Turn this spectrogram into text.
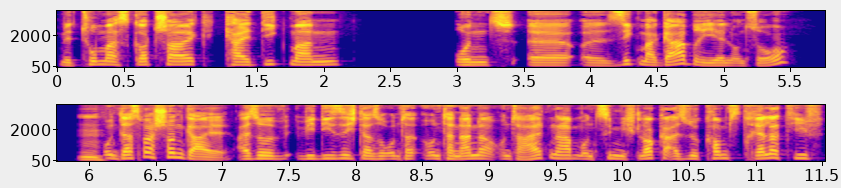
mit Thomas Gottschalk, Kai Diekmann und äh, äh, Sigmar Gabriel und so. Und das war schon geil. Also wie die sich da so unter, untereinander unterhalten haben und ziemlich locker. Also du kommst relativ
